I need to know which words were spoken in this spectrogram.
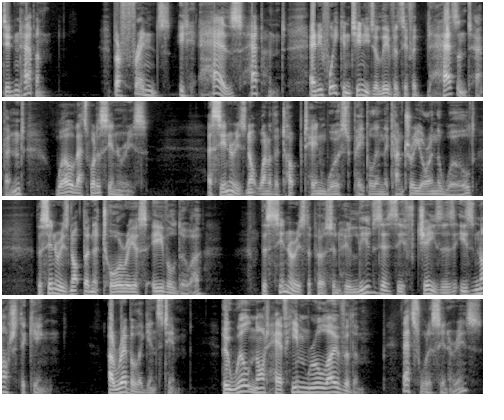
didn't happen. But, friends, it has happened. And if we continue to live as if it hasn't happened, well, that's what a sinner is. A sinner is not one of the top 10 worst people in the country or in the world. The sinner is not the notorious evildoer. The sinner is the person who lives as if Jesus is not the king, a rebel against him, who will not have him rule over them. That's what a sinner is.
